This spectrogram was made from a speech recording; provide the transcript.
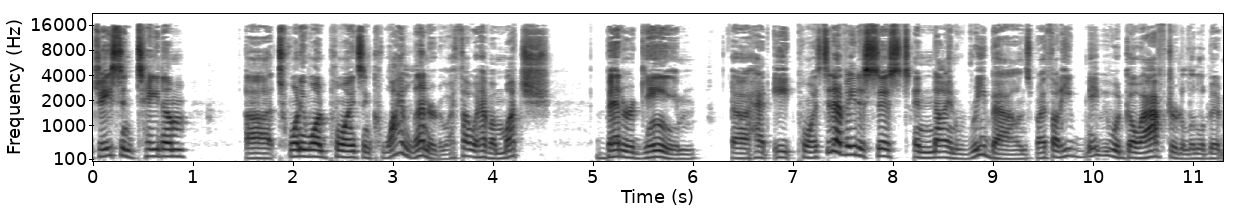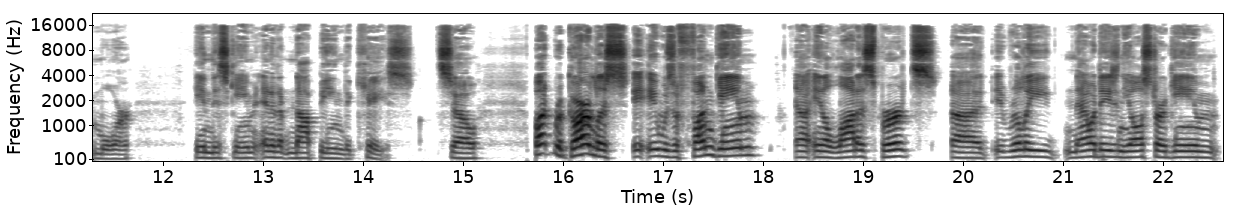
Jayson Tatum, uh, 21 points. And Kawhi Leonard, who I thought would have a much better game, uh, had eight points. Did have eight assists and nine rebounds, but I thought he maybe would go after it a little bit more in this game. It ended up not being the case. So, but regardless, it, it was a fun game uh, in a lot of spurts. Uh, it really nowadays in the All Star game,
